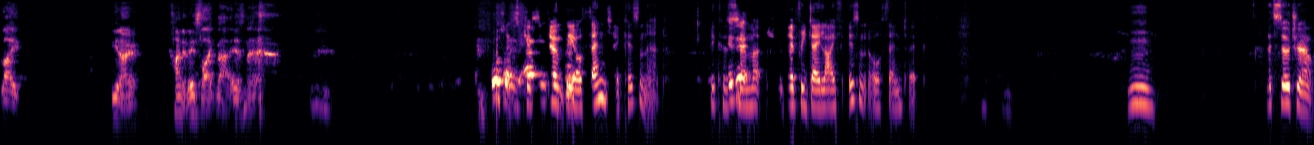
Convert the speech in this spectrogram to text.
Like, you know, kind of is like that, isn't it? Also, It's just um, don't be authentic, isn't it? Because Is so it? much of everyday life isn't authentic. Mm. That's so true.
